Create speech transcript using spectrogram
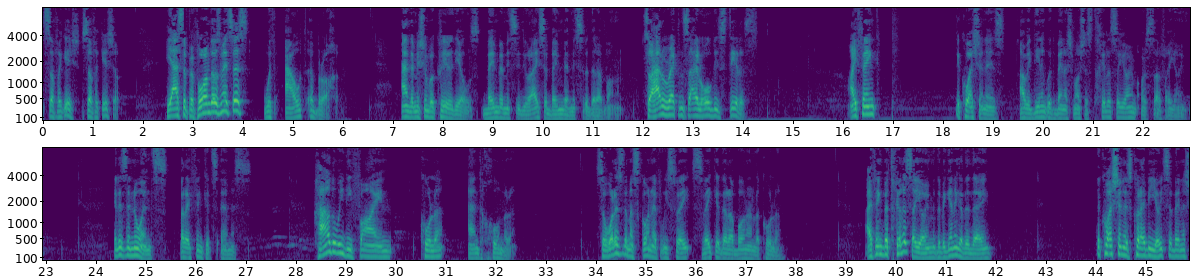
safek ish, safek. He has to perform those mitzvahs without a bracha. And the Mishnah clearly deals, bein be mitzvah duraisa, bein be mitzvah derabanan. So how to reconcile all these theories? I think the question is, are we dealing with Ben Hashmoshes Tchilas Ayoim or Saf Ayoim? It is a nuance, but I think it's emes. How do we define Kula and Chumra? So what is the maskon if we say Sveike de Rabbonan Lakula? I think Betchilas Ayoim, at the beginning of the day, the question is, could I be Yoitze Ben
